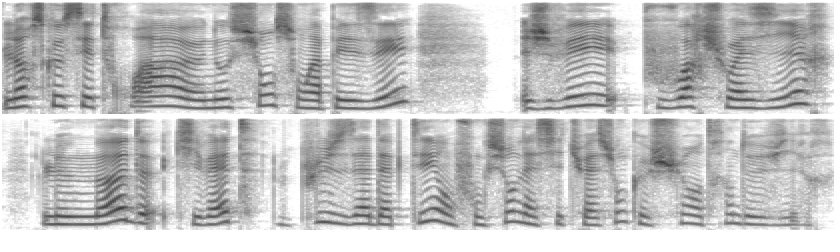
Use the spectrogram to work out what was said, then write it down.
Lorsque ces trois euh, notions sont apaisées, je vais pouvoir choisir le mode qui va être le plus adapté en fonction de la situation que je suis en train de vivre.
